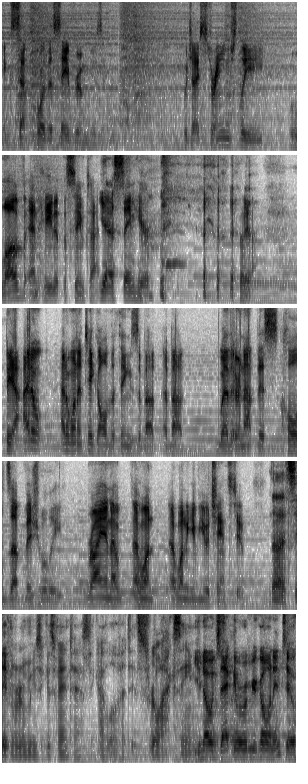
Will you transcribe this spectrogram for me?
except for the save room music, which I strangely love and hate at the same time. Yeah. Same here. But yeah, but yeah, I don't I don't want to take all the things about about whether or not this holds up visually. Ryan, I, I want I want to give you a chance to. No, that safe room music is fantastic. I love it. It's relaxing. you know exactly what room you're going into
